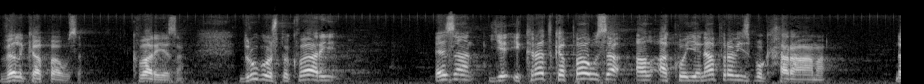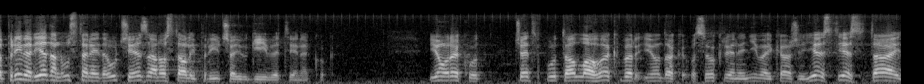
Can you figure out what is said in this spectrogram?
Velika pauza. Kvari ezan. Drugo što kvari ezan je i kratka pauza, ali ako je napravi zbog harama. Na primjer, jedan ustane da uči ezan, ostali pričaju gibete nekog. I on rekao četiri puta Allahu Ekber i onda se okrene njima i kaže jest, jest, taj,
